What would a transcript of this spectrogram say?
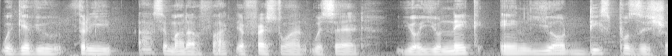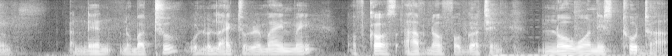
We gave you three, as a matter of fact. The first one, we said you're unique in your disposition. And then number two, would you like to remind me? Of course, I have not forgotten. No one is total,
